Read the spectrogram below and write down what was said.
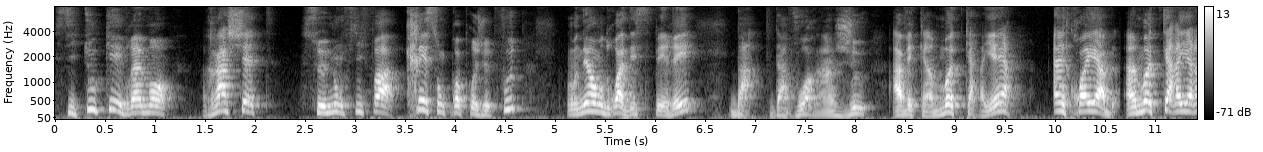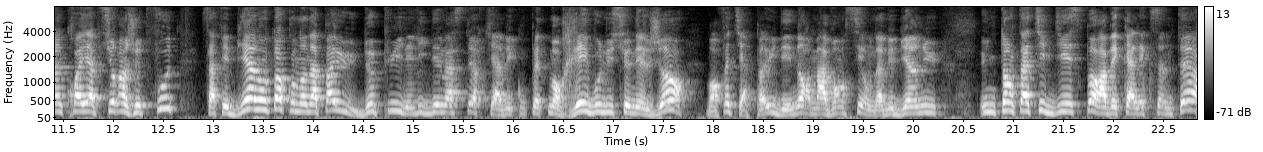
si Touquet vraiment rachète ce nom FIFA, crée son propre jeu de foot, on est en droit d'espérer bah, d'avoir un jeu avec un mode carrière incroyable. Un mode carrière incroyable sur un jeu de foot, ça fait bien longtemps qu'on n'en a pas eu. Depuis les Ligues des Masters qui avaient complètement révolutionné le genre, bah, en fait, il n'y a pas eu d'énormes avancées. On avait bien eu une tentative d'e-sport avec Alex Hunter,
